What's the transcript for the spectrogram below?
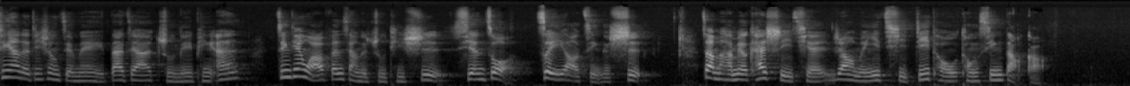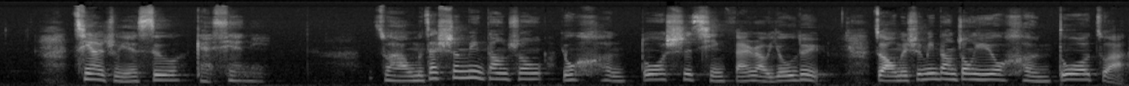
亲爱的弟兄姐妹，大家主内平安。今天我要分享的主题是先做最要紧的事。在我们还没有开始以前，让我们一起低头同心祷告。亲爱的主耶稣，感谢你，主啊，我们在生命当中有很多事情烦扰忧虑，主啊，我们生命当中也有很多主啊。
